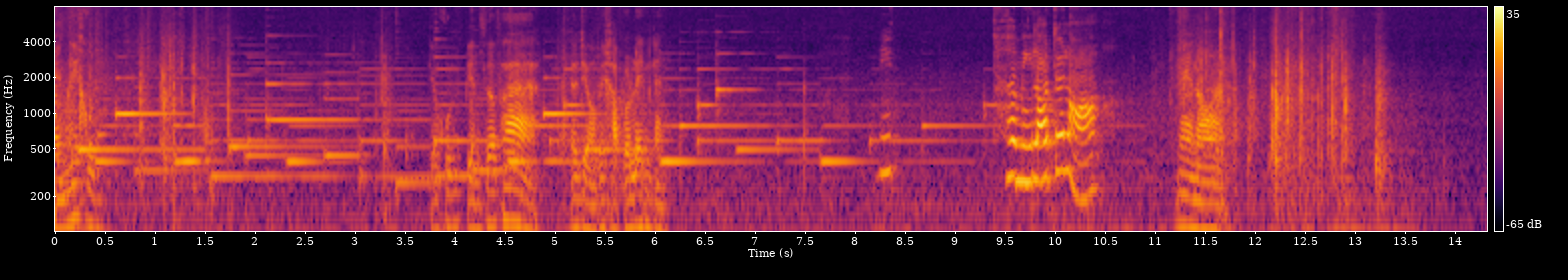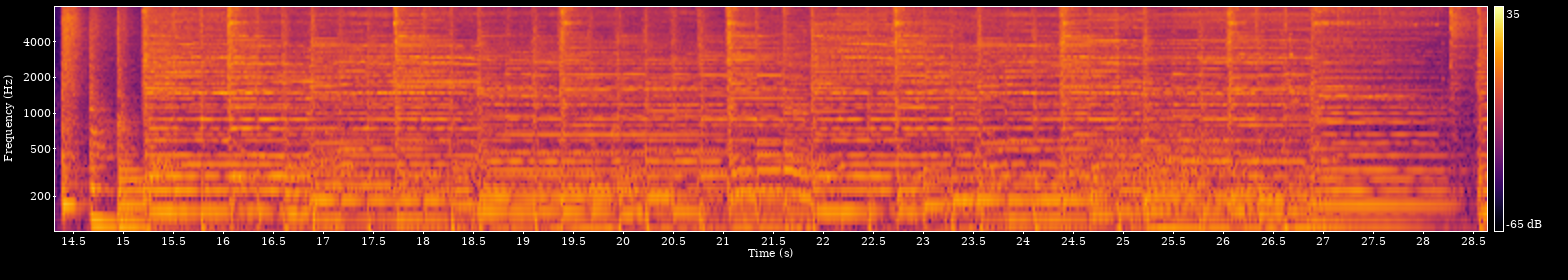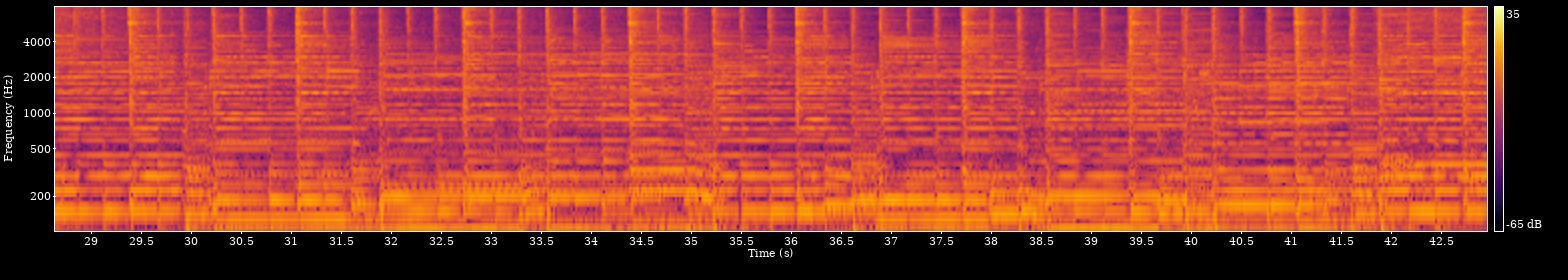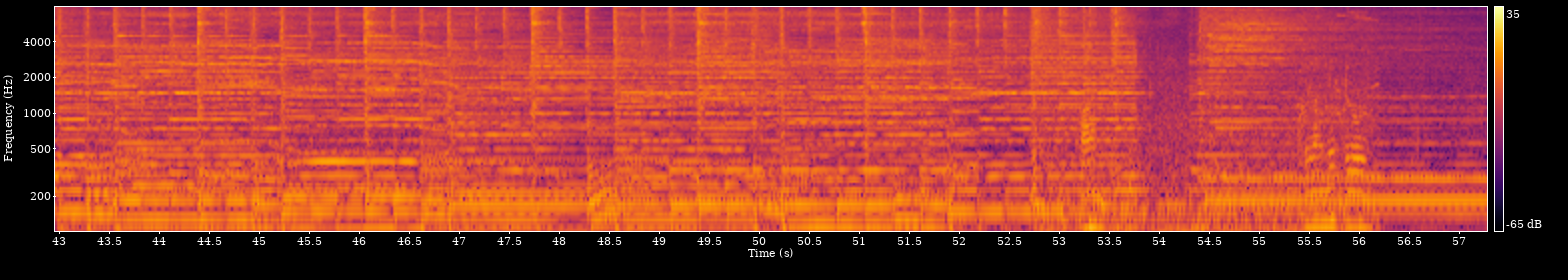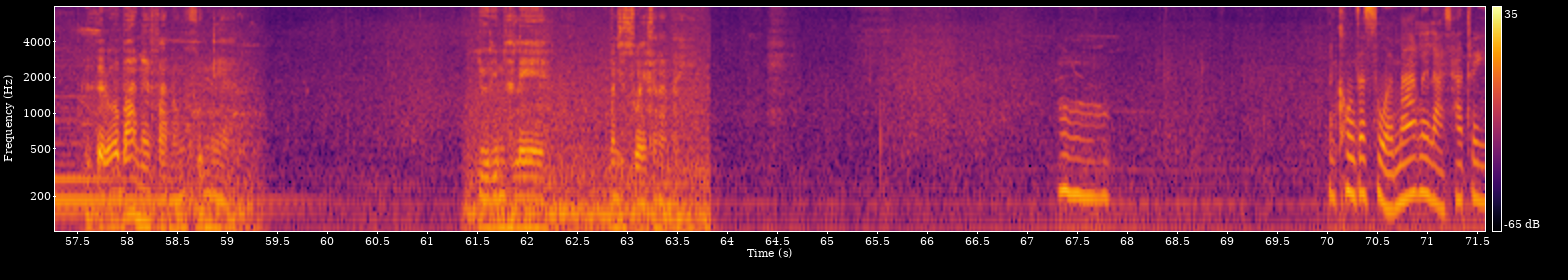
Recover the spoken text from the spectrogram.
ม่มาให้คุณ เดี๋ยวคุณเปลี่ยนเสื้อผ้า แล้วเดี๋ยวไปขับรถเล่นกัน นี่ เธอมีรถด้วยเหรอ แน่นอน สวยขนาดไหนอืมมันคงจะสวยมากเลยล่ะชาตรี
